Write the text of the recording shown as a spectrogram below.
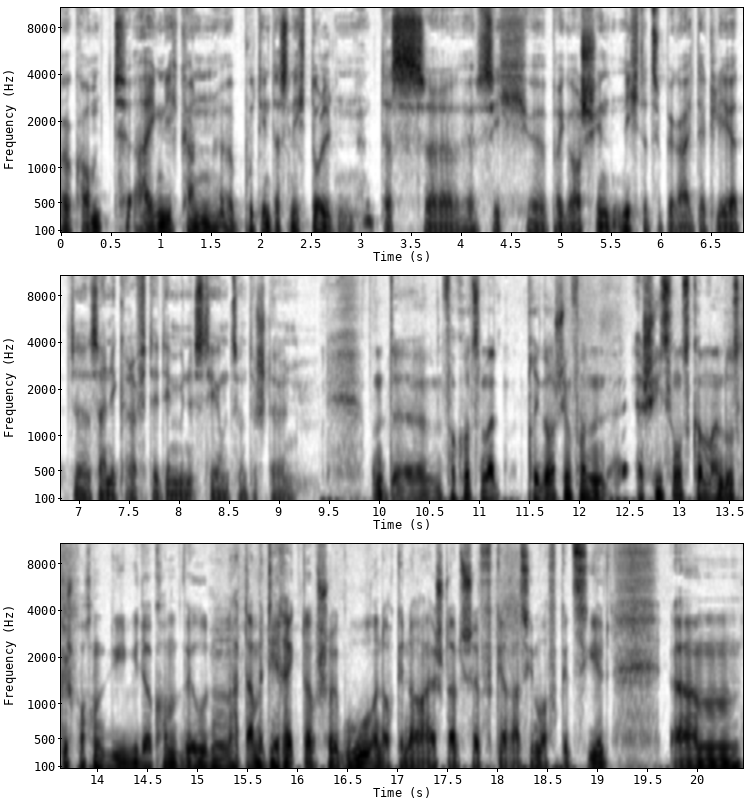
äh, kommt. Eigentlich kann äh, Putin das nicht dulden, dass äh, sich äh, Prigozhin nicht dazu bereit erklärt, äh, seine Kräfte dem Ministerium zu unterstellen. Und äh, vor kurzem hat Prigozhin von Erschießungskommandos gesprochen, die wiederkommen würden, hat damit direkt auf Shoigu und auch Generalstabschef Gerasimov gezielt. Ähm,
